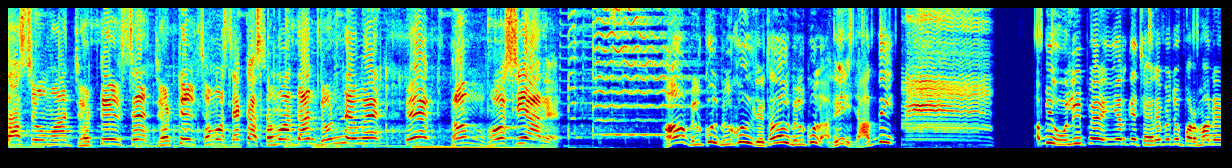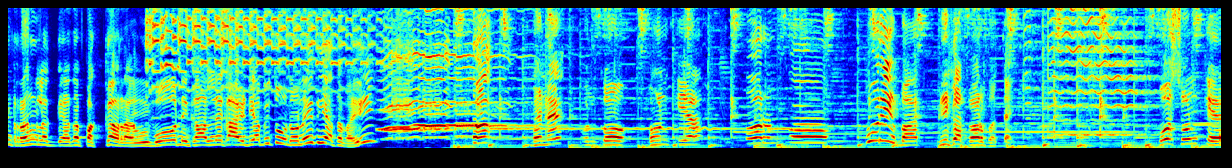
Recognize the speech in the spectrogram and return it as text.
सासू माँ जटिल से जटिल समस्या का समाधान ढूँढने में एकदम होशियार है। हाँ बिल्कुल बिल्कुल जेठालाल बिल्कुल। अरे याद नहीं? अभी होली पे अय्यर के चेहरे पे जो परमानेंट रंग लग गया था पक्का रंग वो निकालने का आइडिया भी तो उन्होंने ही दिया था भाई। तो मैंने उनको फ़ोन किया और उनको पूरी बात विगतवार बताई। वो सुन के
